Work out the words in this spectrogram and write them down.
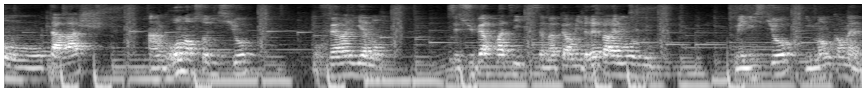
on t'arrache un gros morceau d'ischio pour faire un ligament. C'est super pratique, ça m'a permis de réparer mon genou. Mais l'ischio, il manque quand même.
